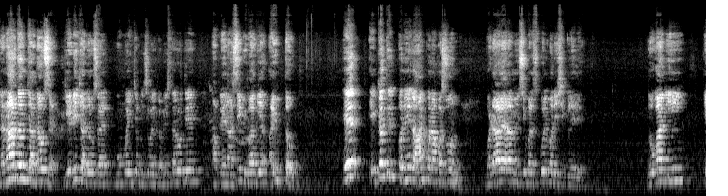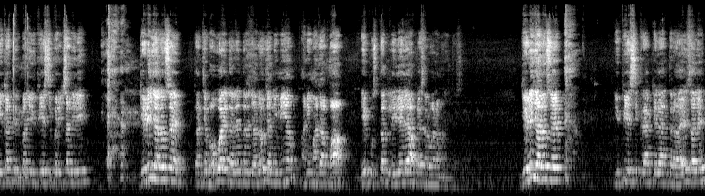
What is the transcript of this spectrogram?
जनार्दन जाधव साहेब जे डी जाधव साहेब मुंबईचे म्युन्सिपल कमिशनर होते आपले नाशिक विभागीय आयुक्त होते. हे एकत्रितपणे लहानपणापासून वडाळ्याला म्युन्सिपल स्कूलमध्ये शिकलेले दोघांनी एकत्रितपणे युपीएससी परीक्षा दिली. जे डी जाधव साहेब त्यांचे भाऊ आहे नरेंद्र जाधव ज्यांनी मी आणि माझा बाप हे पुस्तक लिहिलेलं आहे आपल्या सर्वांना म्हणत असेल. जे डी जाधव साहेब युपीएससी क्रॅक केल्यानंतर आय एस झाले.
